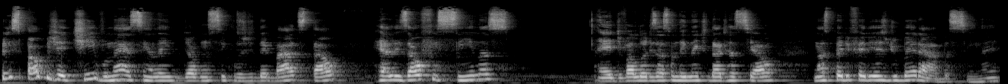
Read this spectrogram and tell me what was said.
principal objetivo, né, assim, além de alguns ciclos de debates e tal, realizar oficinas é, de valorização da identidade racial nas periferias de Uberaba, assim, né,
